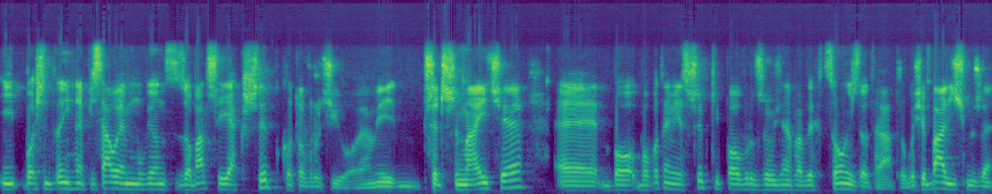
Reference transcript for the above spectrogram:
I właśnie do nich napisałem, mówiąc, zobaczcie, jak szybko to wróciło. Ja mówię, Przetrzymajcie, e, bo, bo potem jest szybki powrót, że ludzie naprawdę chcą iść do teatru, bo się baliśmy, że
